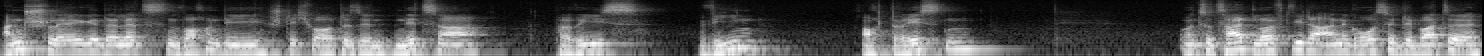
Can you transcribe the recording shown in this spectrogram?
Anschläge der letzten Wochen. Die Stichworte sind Nizza, Paris, Wien, auch Dresden. Und zurzeit läuft wieder eine große Debatte,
